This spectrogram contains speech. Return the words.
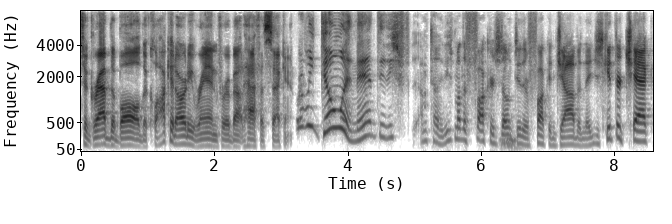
to grab the ball, the clock had already ran for about half a second. what are we doing, man? Dude, these I'm telling you, these motherfuckers don't do their fucking job, and they just get their check,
